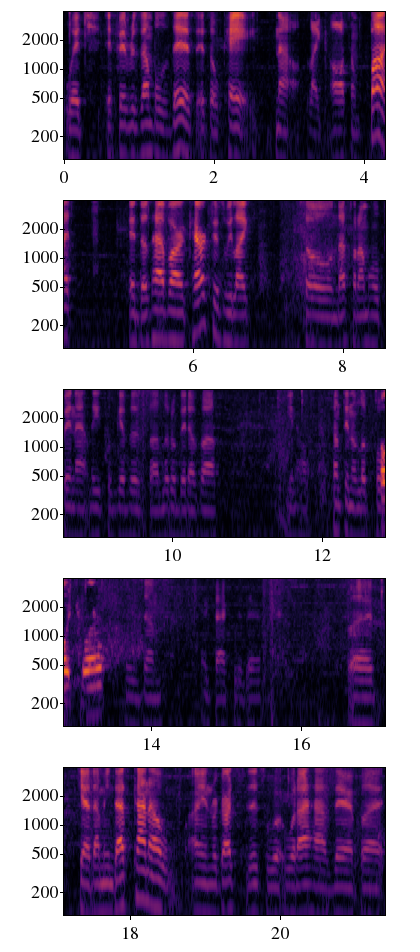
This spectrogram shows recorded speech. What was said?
which if it resembles this, it's okay. Now, like awesome, but it does have our characters we like, so that's what I'm hoping at least will give us a little bit of a, you know, something to look forward Hope to for it. with them exactly there. But yeah, I mean that's kind of in regards to this what I have there. But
